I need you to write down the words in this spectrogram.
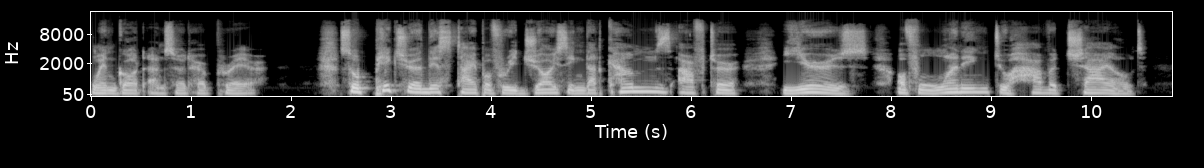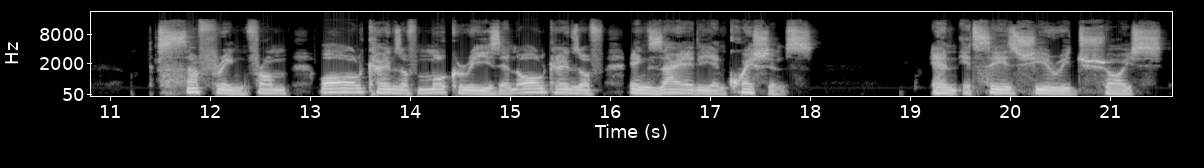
when god answered her prayer so picture this type of rejoicing that comes after years of wanting to have a child, suffering from all kinds of mockeries and all kinds of anxiety and questions. And it says she rejoiced.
